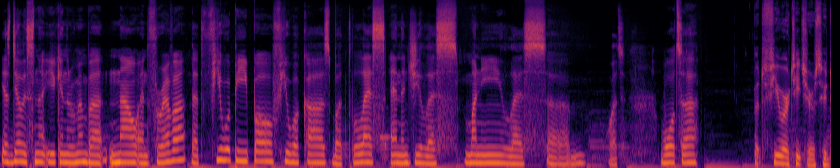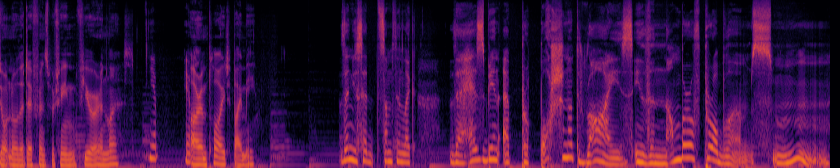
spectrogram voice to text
Yes, dear listener, you can remember now and forever that fewer people, fewer cars, but less energy, less money, less um, what, water. But fewer teachers who don't know the difference between fewer and less Yep. Yep. are employed by me. Then you said something like, there has been a proportionate rise in the number of problems. Mm.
